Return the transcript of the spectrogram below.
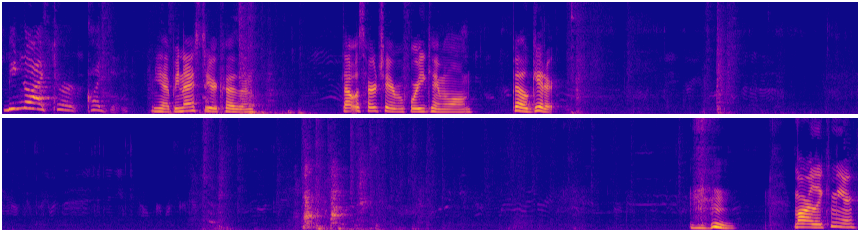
Be nice to her cousin. Yeah, be nice to your cousin. That was her chair before you came along. Belle, get her. Marlee, come here.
